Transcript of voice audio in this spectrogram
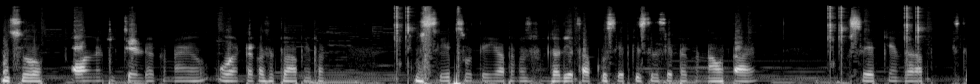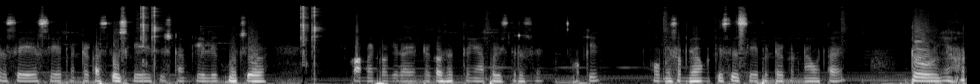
कुछ ऑनलाइन पिक्चर एंटर करना है, वो एंटर कर सकते हो आप यहाँ पर। कुछ सेप्स होते हैं, यहाँ पे मैं समझा दिया था आपको सेप किस तरह से एंटर करना होता है। सेप के अंदर आप इस तरह से सेप एंटर कर सकते हो, उसके सिस्टम के लिए कुछ कमेंट वगैरह एंटर कर सकते हैं यहाँ पर इस तरह से। ओके और मैं समझाऊँगा किस तरह सेप एंटर करना होता है। तो यहाँ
